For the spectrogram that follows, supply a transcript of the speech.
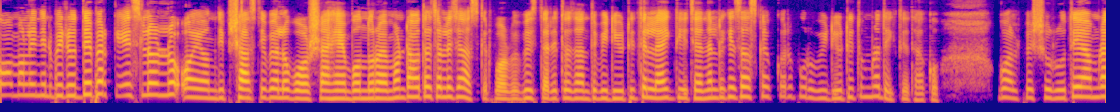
কমলিনীর বিরুদ্ধে এবার কেস লড়লো অয়নদীপ। শাস্তি পেল বর্ষা। হ্যাঁ বন্ধুরা, এমনটা হতে চলেছে আজকের পর্বে। বিস্তারিত জানতে ভিডিওটিতে লাইক দিয়ে চ্যানেলটিকে সাবস্ক্রাইব করে পুরো ভিডিওটি তোমরা দেখতে থাকো। গল্পের শুরুতে আমরা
